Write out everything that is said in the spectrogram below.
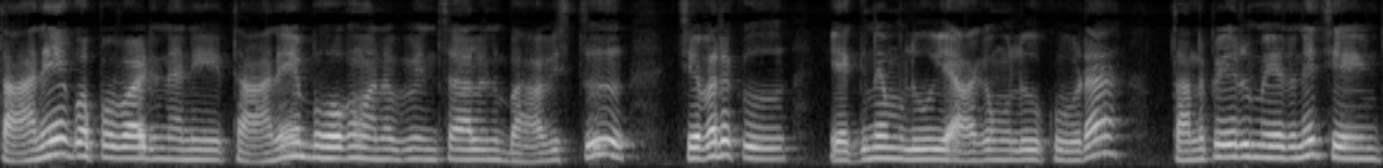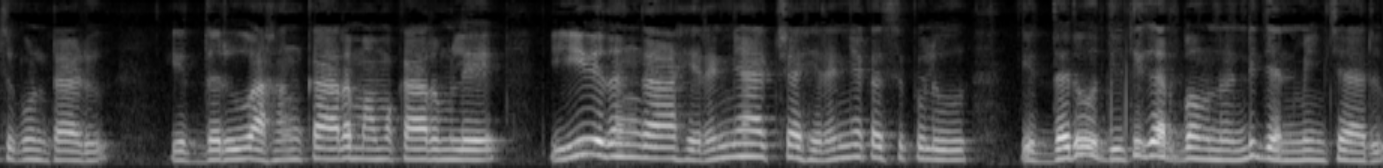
తానే గొప్పవాడినని తానే భోగం అనుభవించాలని భావిస్తూ చివరకు యజ్ఞములు యాగములు కూడా తన పేరు మీదనే చేయించుకుంటాడు. ఇద్దరూ అహంకార మమకారములే. ఈ విధంగా హిరణ్యాక్ష హిరణ్యకశిపులు ఇద్దరూ దితి గర్భం నుండి జన్మించారు.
